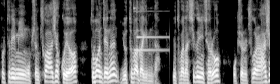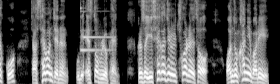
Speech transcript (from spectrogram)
풀트리밍 옵션 추가하셨고요. 두 번째는 요트 바닥입니다. 요트 바닥 시그니처로 옵션을 추가를 하셨고, 자, 세 번째는 우리 SW 밴. 그래서 이 세 가지를 추가를 해서 완전 카니발이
